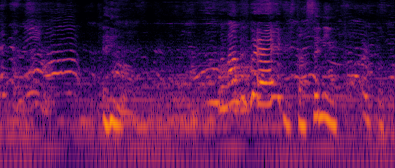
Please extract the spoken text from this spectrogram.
Güey. Estás en infarto.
